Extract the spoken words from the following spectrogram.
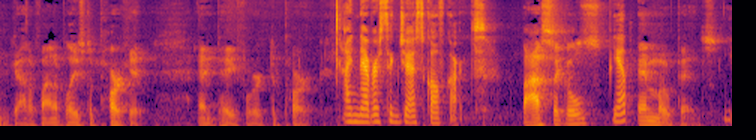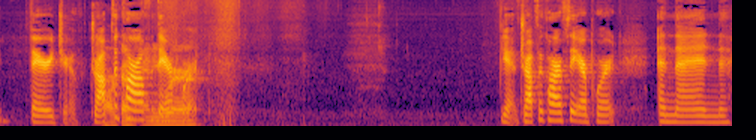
You got to find a place to park it and pay for it to park. I never suggest golf carts. Bicycles Yep. and mopeds. Very true. Drop the car off at the airport. Yeah, drop the car off the airport and then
